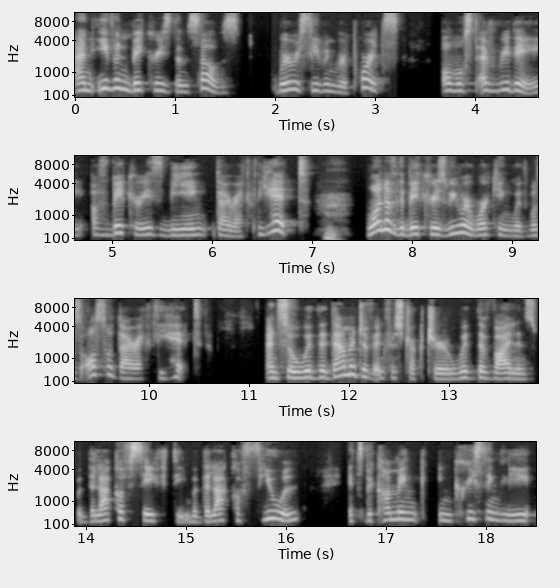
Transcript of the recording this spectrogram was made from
and even bakeries themselves we're receiving reports almost every day of bakeries being directly hit mm. one of the bakeries we were working with was also directly hit and so, with the damage of infrastructure, with the violence, with the lack of safety, with the lack of fuel, it's becoming increasingly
